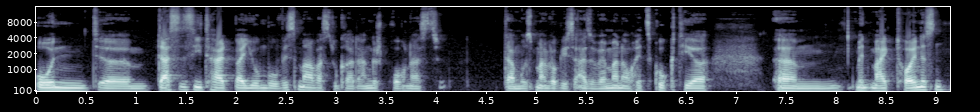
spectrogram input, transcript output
Und ähm, das sieht halt bei Jumbo Wismar, was du gerade angesprochen hast, da muss man wirklich sagen, also wenn man auch jetzt guckt hier ähm, mit Mike Teunissen,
